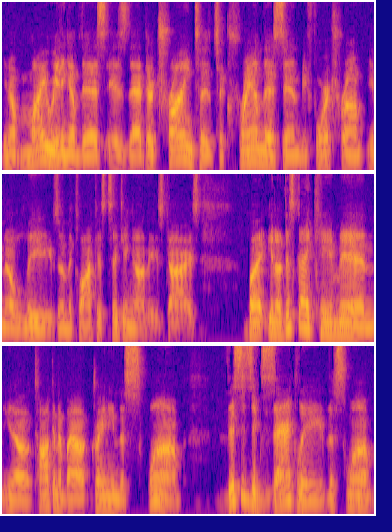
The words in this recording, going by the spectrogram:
you know my reading of this is that they're trying to to cram this in before Trump you know leaves, and the clock is ticking on these guys. But you know, this guy came in, you know, talking about draining the swamp. This is exactly the swamp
